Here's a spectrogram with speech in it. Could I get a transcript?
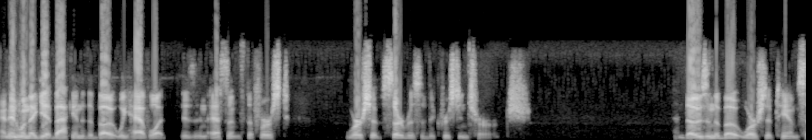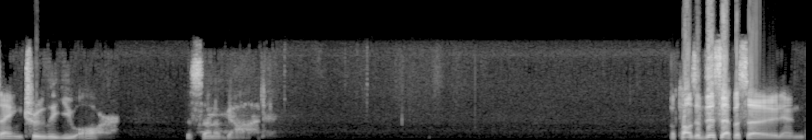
And then when they get back into the boat, we have what is, in essence, the first worship service of the Christian church. And those in the boat worshiped him, saying, Truly you are the Son of God. Because of this episode and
